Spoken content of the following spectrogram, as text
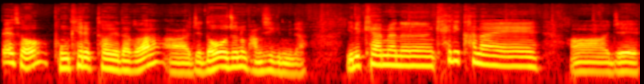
빼서 본 캐릭터에다가 아, 이제 넣어주는 방식입니다. 이렇게 하면은 캐릭 하나에 어, 이제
